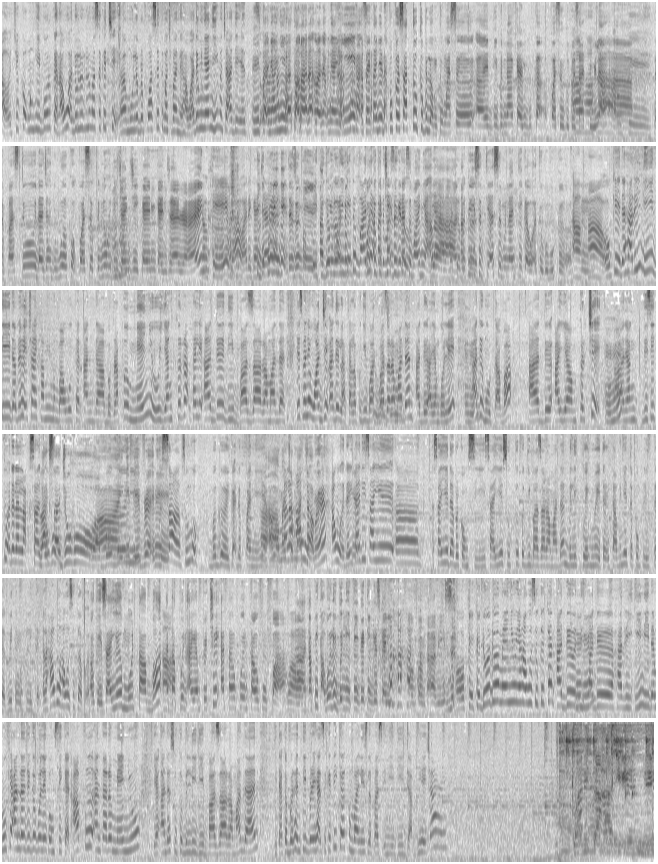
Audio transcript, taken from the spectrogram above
Wow, cukup menghiburkan. Awak dulu-dulu masa kecil uh, mula berpuasa tu macam mana? Awak ada menyanyi macam adik yang Eh, tak nyanyi lah, tak larat lah nak menyanyi. Saya tanya dah pukul satu ke belum tu masa uh, dibenarkan buka puasa pukul ah, satu lah. Okay. Uh, lepas tu darjah dua kot puasa penuh mhm. dijanjikan ganjaran. Okey, wow ada ganjaran. RM30 je Zugi. Okay, RM30 tu banyak pada masa tu. Waktu rasa banyak ya, lah. Betul, Tapi betul. sentiasa menantikan waktu berbuka. Aha, hmm. okey dan hari ini di WHI kami membawakan anda beberapa menu yang kerap kerap kali ada di bazar Ramadan. Dia sebenarnya wajib adalah kalau pergi bazar Ramadan ada ayam golek, uh-huh. ada murtabak, ada ayam percik. Uh-huh. Uh, yang di situ adalah laksa Johor. Laksa Johor. Wah, burger ah, ini ni favorite ni. Besar sungguh burger kat depan ni. Ya, uh, macam-macam eh. Awak dari yeah. tadi saya uh, saya dah berkongsi, saya suka pergi bazar Ramadan beli kuih muih terutamanya tepung pelita, kuih tepung hmm. pelita. Kalau Hawa Hawa suka apa? Okey, saya murtabak uh. ataupun ayam percik ataupun tahu fufa. Wow. Uh, tapi tak boleh beli tiga-tiga sekali. Confirm tak habis. Okey, kedua-dua menu yang Hawa sukakan ada mm-hmm. pada hari ini dan mungkin anda juga boleh kongsikan apa antara menu yang anda suka beli di bazar Ramadan. Kita akan berhenti berehat seketika kembali selepas ini di WHI. Wanita hari ini.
